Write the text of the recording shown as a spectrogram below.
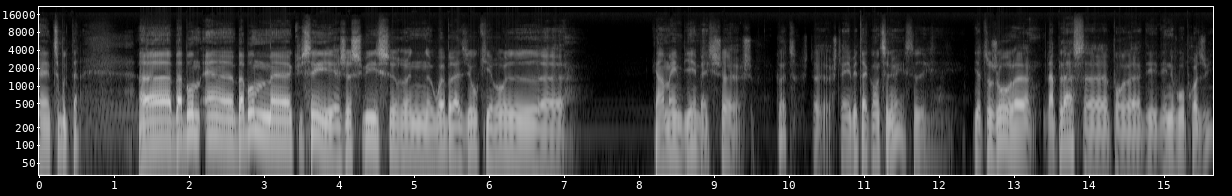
un petit bout de temps. Euh, Baboum, hein, Baboum euh, QC, je suis sur une web radio qui roule quand même bien. Ben, je, écoute, je t'invite à continuer. Il y a toujours de la place pour des, nouveaux produits.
